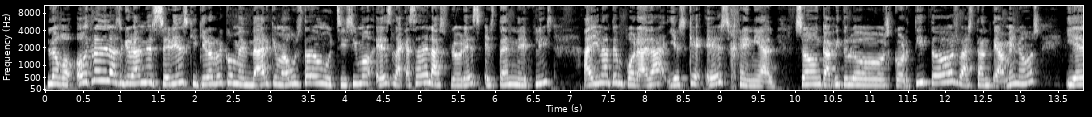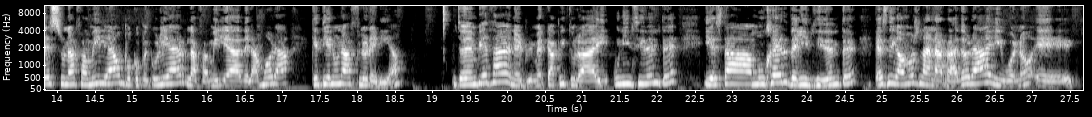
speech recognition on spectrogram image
Luego, otra de las grandes series que quiero recomendar, que me ha gustado muchísimo, es La Casa de las Flores. Está en Netflix. Hay una temporada y es que es genial. Son capítulos cortitos, bastante amenos, y es una familia un poco peculiar, la familia de la Mora, que tiene una florería. Entonces empieza, en el primer capítulo hay un incidente y esta mujer del incidente es, digamos, la narradora y, bueno, eh,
